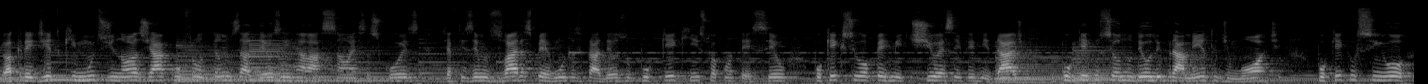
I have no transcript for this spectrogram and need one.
Eu acredito que muitos de nós já confrontamos a Deus em relação a essas coisas, já fizemos várias perguntas para Deus o porquê que isso aconteceu, por que, que o Senhor permitiu essa enfermidade, o porquê que o Senhor não deu livramento de morte, por que, que o Senhor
